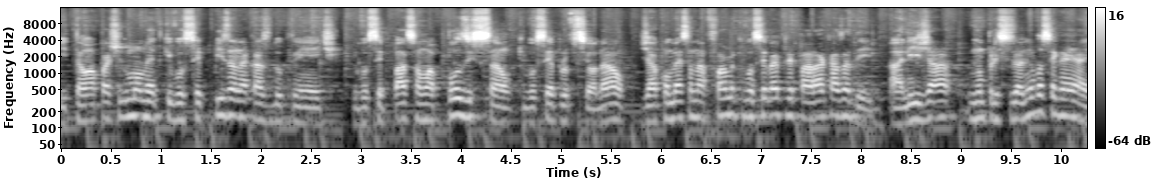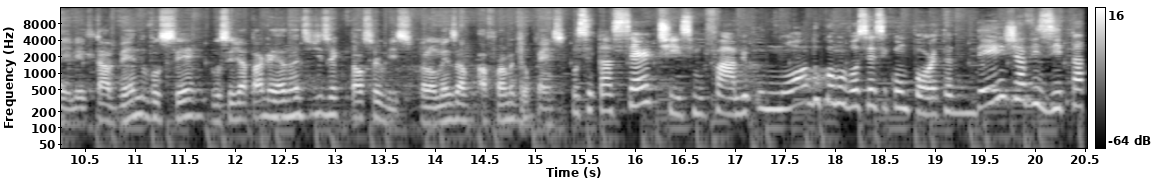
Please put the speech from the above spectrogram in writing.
Então, a partir do momento que você pisa na casa do cliente e você passa uma posição que você é profissional, já começa na forma que você vai preparar a casa dele. Ali já não precisa nem você ganhar ele, ele está vendo você, você já está ganhando antes de executar o serviço. Pelo menos a, a forma que eu penso. Você está certíssimo, Fábio. O modo como você se comporta desde a visita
